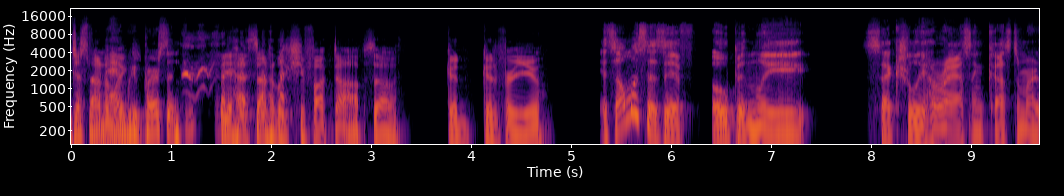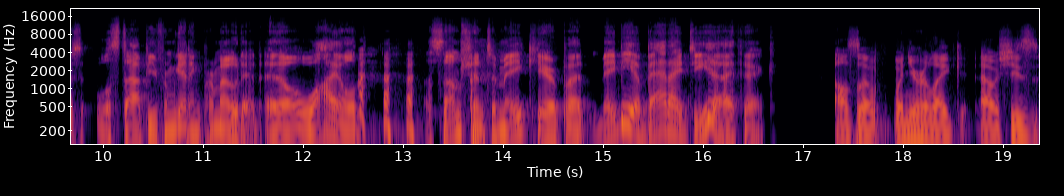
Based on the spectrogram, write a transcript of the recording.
Just one Sounded like- angry person. yeah, it sounded like she fucked off. So good, good for you. It's almost as if openly sexually harassing customers will stop you from getting promoted. A wild assumption to make here, but maybe a bad idea, I think. Also, when you were like, "Oh, she's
